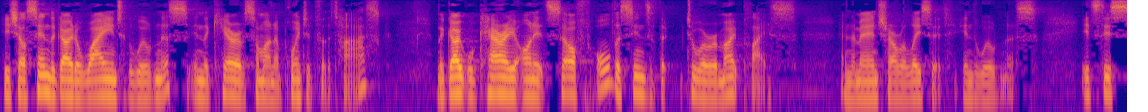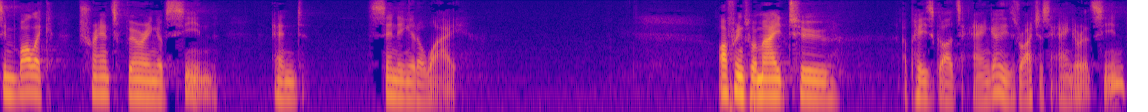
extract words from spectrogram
He shall send the goat away into the wilderness in the care of someone appointed for the task. The goat will carry on itself all the sins the, to a remote place, and the man shall release it in the wilderness. It's this symbolic transferring of sin and sending it away. Offerings were made to appease God's anger, his righteous anger at sin,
